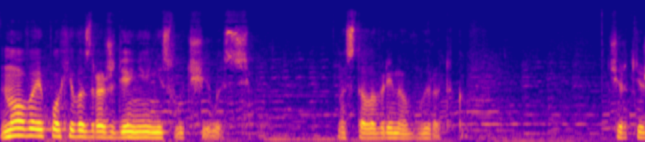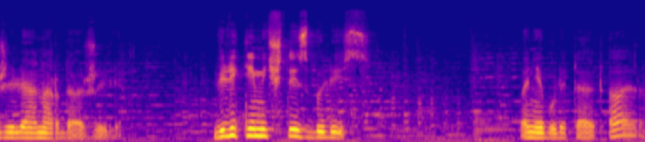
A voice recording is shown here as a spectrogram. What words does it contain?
Новой эпохи Возрождения не случилось. Настало время выродков. Чертежи Леонардо ожили. Великие мечты сбылись. По небу летают аэро.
